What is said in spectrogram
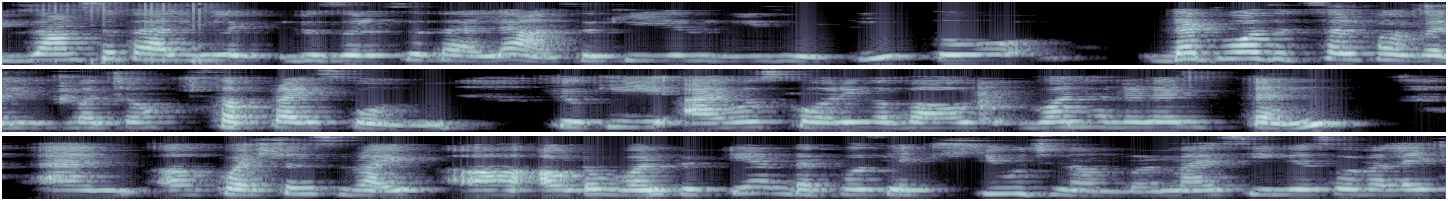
एग्ज़ाम से पहले रिज़ल्ट से पहले आंसर की ये रिलीज़ हुई थी तो that was itself a very much of surprise for me. Because I was scoring about 110 and uh, questions right uh, out of 150 and that was like huge number. My seniors were like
